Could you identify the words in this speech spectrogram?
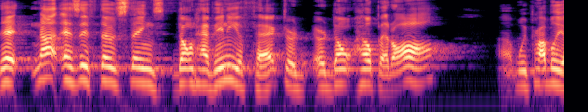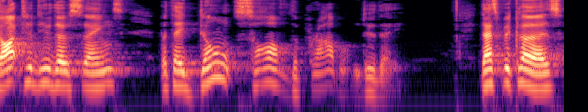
that not as if those things don't have any effect or, or don't help at all. Uh, we probably ought to do those things, but they don't solve the problem, do they? That's because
